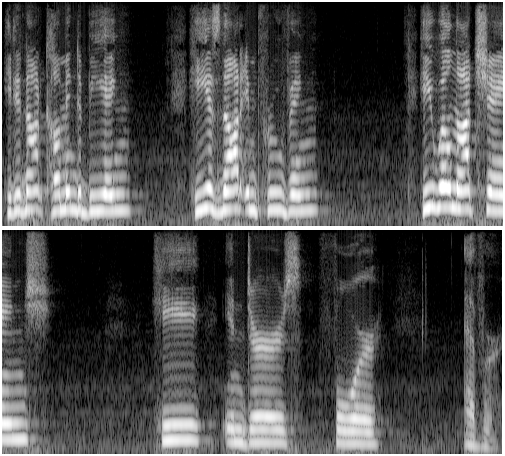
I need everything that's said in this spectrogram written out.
He did not come into being. He is not improving. He will not change. He endures forever.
